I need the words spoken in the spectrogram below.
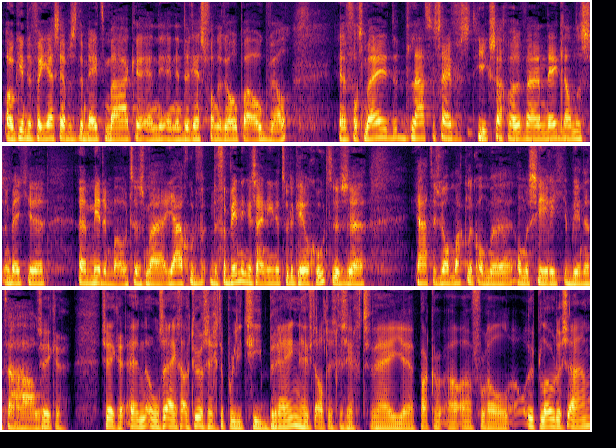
ook in de VS hebben ze ermee te maken en, en in de rest van Europa ook wel. En volgens mij, de, de laatste cijfers die ik zag, waren, Nederlanders een beetje middenmotors. Maar ja, goed, de verbindingen zijn hier natuurlijk heel goed. Dus ja, het is wel makkelijk om, uh, om een serietje binnen te halen. Zeker, zeker. En onze eigen auteursrechtenpolitie Brein heeft altijd gezegd... wij uh, pakken vooral uploaders aan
